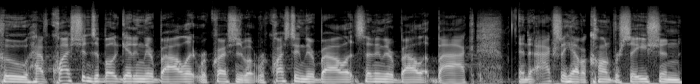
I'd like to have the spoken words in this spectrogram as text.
who have questions about getting their ballot, questions about requesting their ballot, sending their ballot back, and to actually have a conversation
